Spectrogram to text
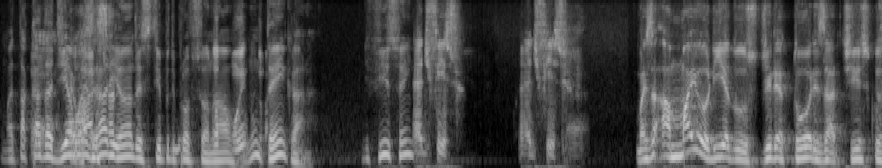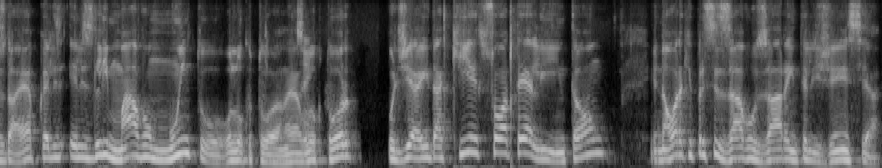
Mas tá cada é, dia mais rareando esse tipo de profissional. Muito, não tem, cara. Difícil, hein? É difícil. É difícil. É. Mas a maioria dos diretores artísticos da época, eles, eles limavam muito o locutor, né? Sim. O locutor podia ir daqui só até ali. Então, e na hora que precisava usar a inteligência,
